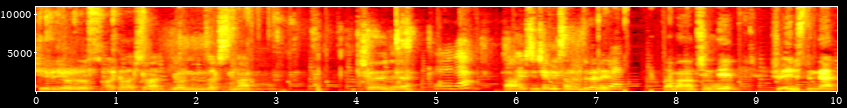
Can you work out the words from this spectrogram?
Çeviriyoruz arkadaşlar. Görmemiz açısından. Şöyle. Şöyle. Tamam hepsini çevirdik sanırım değil mi Emir? Evet. Tamam şimdi şu en üstünden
